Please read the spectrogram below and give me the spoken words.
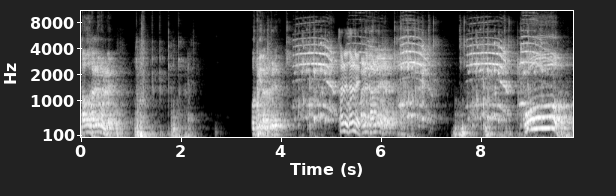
나도 달래볼래. 어떻게 달래? 달래 달래 달래, 달래. 오!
